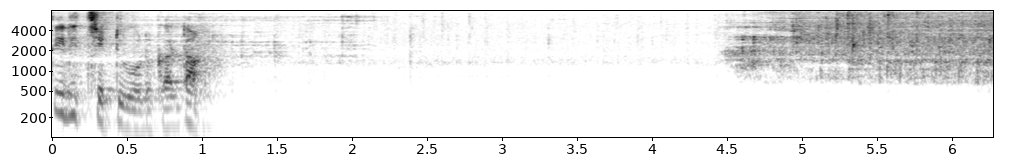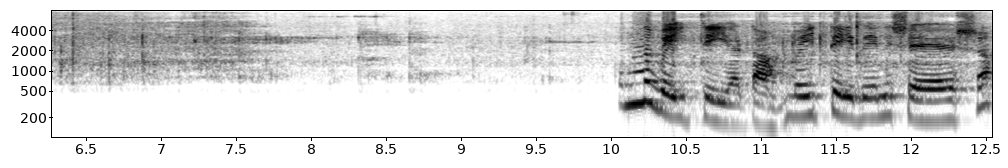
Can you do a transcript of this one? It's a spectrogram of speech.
തിരിച്ചിട്ട് കൊടുക്കാം കേട്ടോ ഒന്ന് വെയിറ്റ് ചെയ്യാം കേട്ടോ വെയിറ്റ് ചെയ്തതിന് ശേഷം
